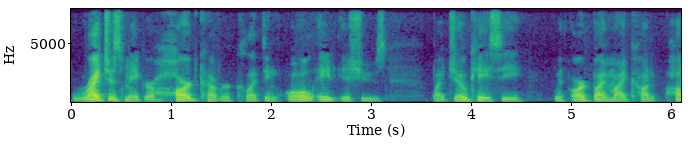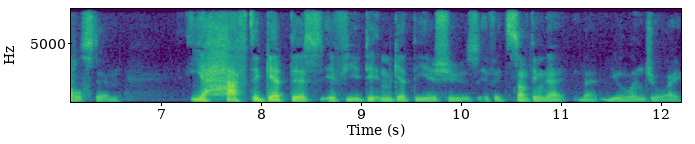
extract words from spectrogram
Righteous Maker hardcover collecting all eight issues by Joe Casey with art by Mike Huddleston you have to get this if you didn't get the issues, if it's something that, that you'll enjoy.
